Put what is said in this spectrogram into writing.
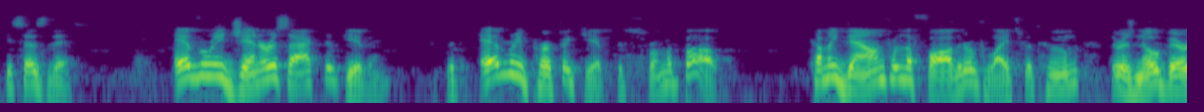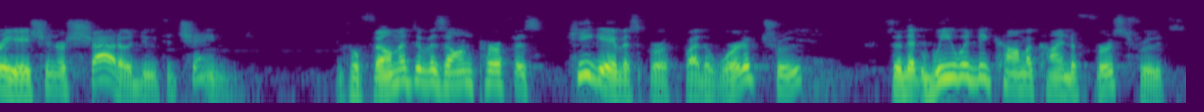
He says this Every generous act of giving, with every perfect gift, is from above, coming down from the Father of lights, with whom there is no variation or shadow due to change. In fulfillment of his own purpose, he gave us birth by the word of truth so that we would become a kind of first fruits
